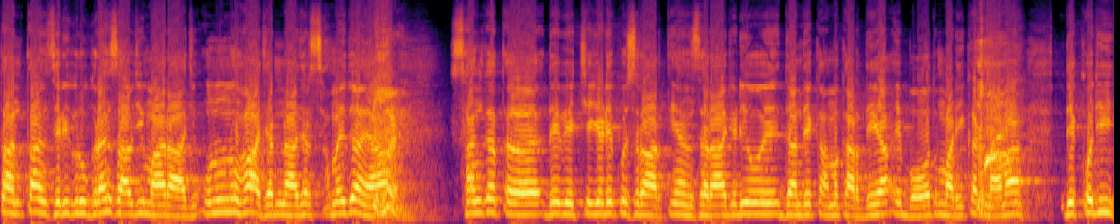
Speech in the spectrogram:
ਧੰਨ ਧੰਨ ਸ੍ਰੀ ਗੁਰੂ ਗ੍ਰੰਥ ਸਾਹਿਬ ਜੀ ਮਹਾਰਾਜ, ਉਹਨਾਂ ਨੂੰ ਹਾਜ਼ਰ ਨਾਜ਼ਰ ਸਮਝਦਿਆਂ ਆ, ਸੰਗਤ ਦੇ ਵਿੱਚ ਜਿਹੜੇ ਕੋਈ ਸ਼ਰਾਰਤੀ ਅਨਸਰ ਆ, ਜਿਹੜੇ ਉਹ ਇਦਾਂ ਦੇ ਕੰਮ ਕਰਦੇ ਆ, ਇਹ ਬਹੁਤ ਮਾੜੀ ਘਟਨਾ ਵਾ। ਦੇਖੋ ਜੀ,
